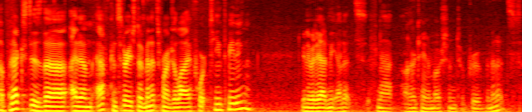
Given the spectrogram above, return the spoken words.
up next is the item F, consideration of minutes from our July 14th meeting. Do anybody have any edits? If not, I'll entertain a motion to approve the minutes.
